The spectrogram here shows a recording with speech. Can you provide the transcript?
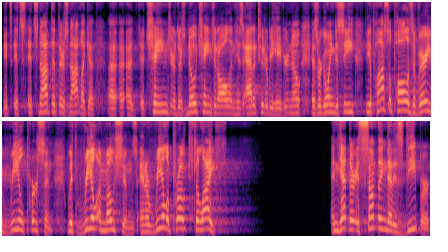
It's, it's, it's not that there's not like a, a, a, change or there's no change at all in his attitude or behavior. No, as we're going to see, the Apostle Paul is a very real person with real emotions and a real approach to life. And yet there is something that is deeper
